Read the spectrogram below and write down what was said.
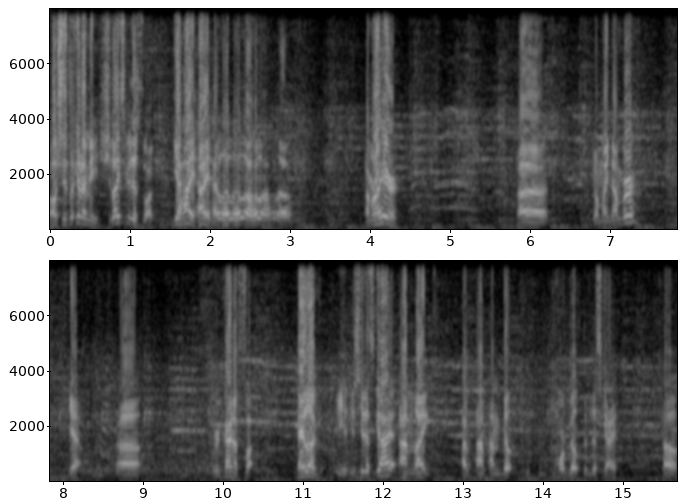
Oh, she's looking at me. She likes me this one. Yeah, hi, hi. Hello, hello, hello, hello. I'm right here. Uh, you want my number? Yeah. Uh, we're kind of fu- Hey, look. You, you see this guy? I'm like, I'm, I'm, I'm built, more built than this guy. Oh.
